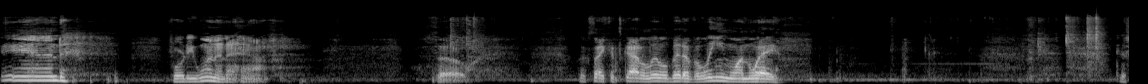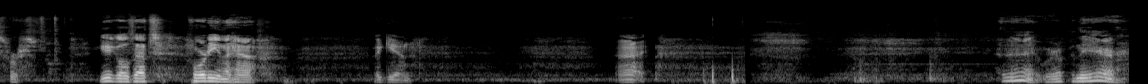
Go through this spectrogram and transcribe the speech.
And 41 and a half. So, looks like it's got a little bit of a lean one way. Just for giggles, that's 40 and a half. Again. All right. All right, we're up in the air.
